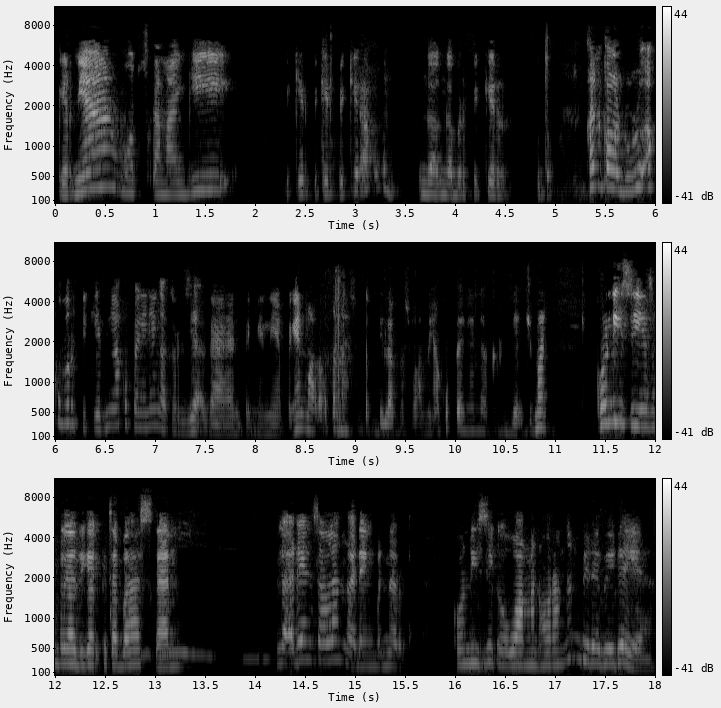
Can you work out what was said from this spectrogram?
Akhirnya memutuskan lagi pikir-pikir-pikir aku nggak nggak berpikir untuk kan kalau dulu aku berpikirnya aku pengennya nggak kerja kan pengennya pengen malah aku pernah sempat bilang ke suami aku pengen nggak kerja. Cuman kondisi yang seperti tadi kita bahas kan nggak ada yang salah nggak ada yang benar. Kondisi keuangan orang kan beda-beda ya.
